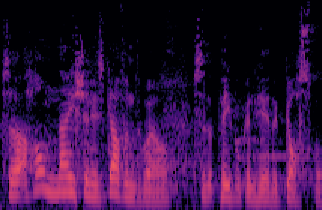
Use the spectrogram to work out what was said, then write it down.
so that a whole nation is governed well so that people can hear the gospel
